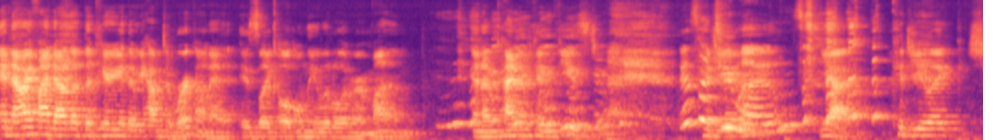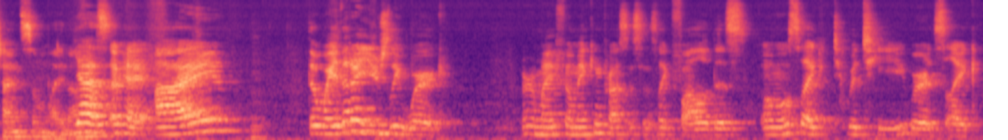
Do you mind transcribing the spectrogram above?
and now I find out that the period that we have to work on it is like oh, only a little over a month. And I'm kind of confused. It's like Could two you- months. Yeah. Could you like shine some light on Yes, okay. I the way that I usually work or my filmmaking process is like follow this almost like to a T where it's like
